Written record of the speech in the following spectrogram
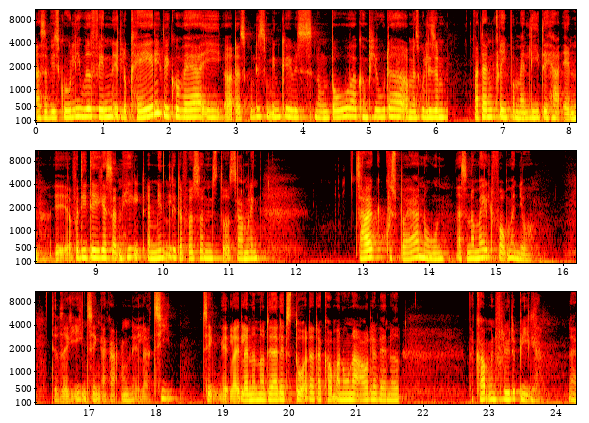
Altså, vi skulle lige ud og finde et lokale, vi kunne være i, og der skulle ligesom indkøbes nogle boger og computer, og man skulle ligesom, hvordan griber man lige det her an? Øh, og fordi det ikke er sådan helt almindeligt at få sådan en stor samling, så har jeg ikke kunnet spørge nogen. Altså, normalt får man jo, det ved jeg ikke, én ting ad gangen, eller ti ting, eller et eller andet, når det er lidt stort, og der kommer nogen og afleverer noget. Der kom en flyttebil. Ja,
